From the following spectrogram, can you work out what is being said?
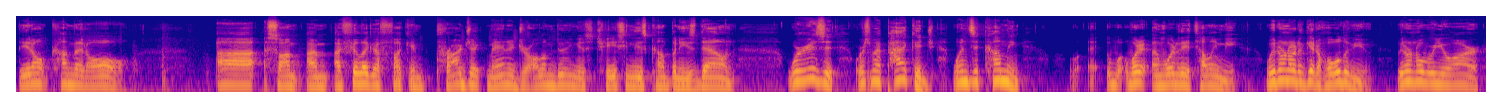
They don't come at all. Uh, so I'm, I'm, I feel like a fucking project manager. All I'm doing is chasing these companies down. Where is it? Where's my package? When's it coming? What, and what are they telling me? We don't know how to get a hold of you. We don't know where you are.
